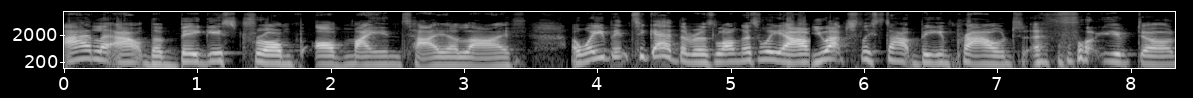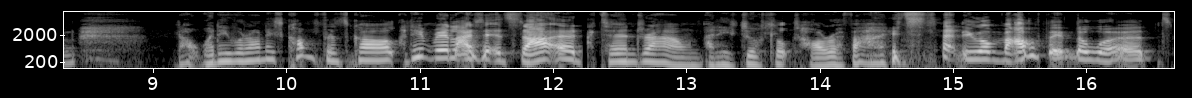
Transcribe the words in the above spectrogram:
I let out the biggest trump of my entire life. And when you've been together as long as we have, you actually start being proud of what you've done. Not when he were on his conference call. I didn't realise it had started. I turned round and he just looked horrified. and he was mouthing the words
